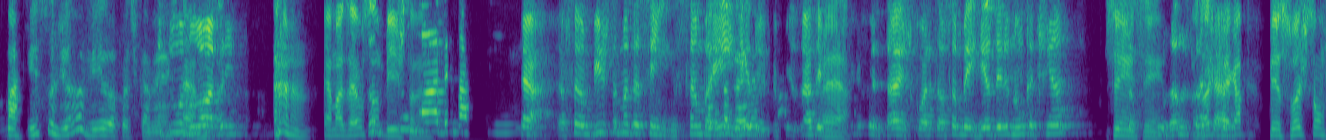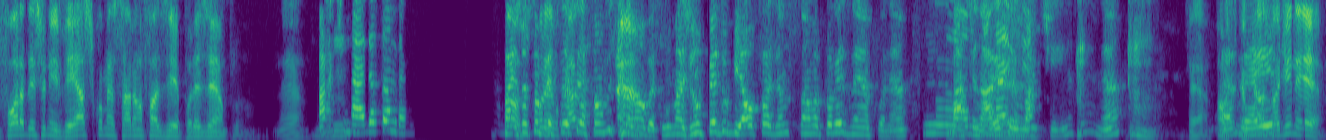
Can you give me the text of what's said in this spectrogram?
O Marquinhos surgiu na Vila, praticamente. Do né? Nobre. É, mas aí é um sambista, né? É, é sambista, mas assim, em samba enredo, apesar dele é. frequentar a escola e tal, samba enredo, ele nunca tinha. Sim, sim. Mas acho que pegar pessoas que estão fora desse universo começaram a fazer, por exemplo. Né? Martinalha também. Mas não, são pessoas que são do samba. Você imagina o Pedro Bial fazendo samba, por exemplo, né? Martinalha tem o Martins, né? É, não, é, tem o caso do Adnet.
